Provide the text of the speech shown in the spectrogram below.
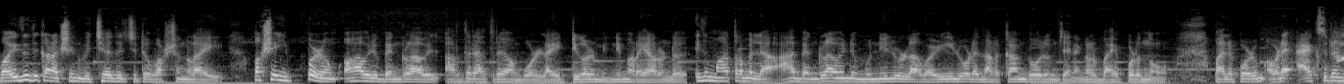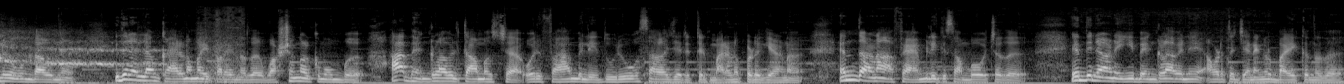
വൈദ്യുതി കണക്ഷൻ വിച്ഛേദിച്ചിട്ട് വർഷങ്ങളായി. പക്ഷേ ഇപ്പോഴും ആ ഒരു ബംഗ്ലാവിൽ അർദ്ധരാത്രിയാകുമ്പോൾ ലൈറ്റുകൾ മിന്നിമറയാറുണ്ട്. ഇത് മാത്രമല്ല ആ ബംഗ്ലാവിന്റെ മുന്നിലുള്ള വഴിയിലൂടെ നടക്കാൻ പോലും ജനങ്ങൾ ഭയപ്പെടുന്നു. പലപ്പോഴും അവിടെ ആക്സിഡന്റുകൾ ഉണ്ടാകുന്നു ഇതിനെല്ലാം കാരണമായി പറയുന്നത് വർഷങ്ങൾക്ക് മുമ്പ് ആ ബംഗ്ലാവിൽ താമസിച്ച ഒരു ഫാമിലി ദുരൂഹ സാഹചര്യത്തിൽ മരണപ്പെടുകയാണ്. എന്താണ് ആ ഫാമിലിക്ക് സംഭവിച്ചത്? എന്തിനാണ് ഈ ബംഗ്ലാവിനെ അവിടുത്തെ ജനങ്ങൾ ഭയക്കുന്നത്?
